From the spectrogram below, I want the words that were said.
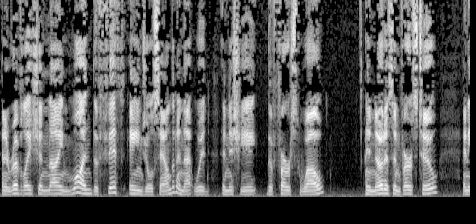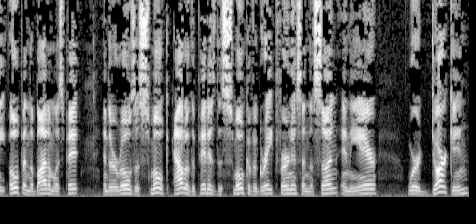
And in Revelation 9 1, the fifth angel sounded, and that would initiate the first woe. And notice in verse 2, and he opened the bottomless pit, and there arose a smoke out of the pit as the smoke of a great furnace, and the sun and the air were darkened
